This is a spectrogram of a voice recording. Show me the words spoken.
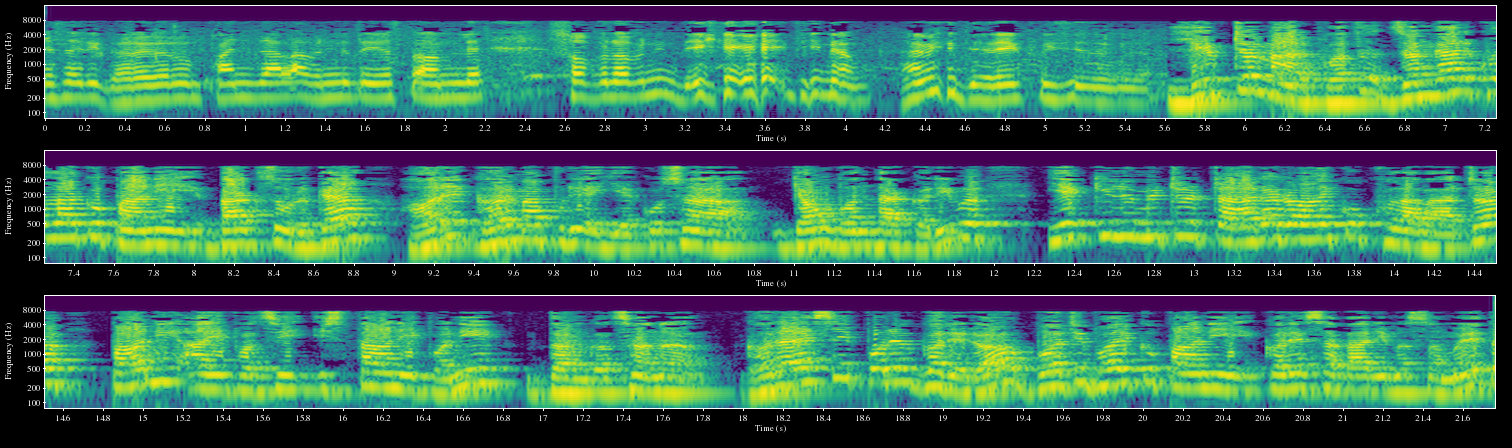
यसरी घर घरमा पानी जाला भन्ने त यस्तो हामीले सपना पनि देखेकै थिएनौँ। हामी धेरै खुसी छौँ। लिफ्ट मार्फत जङ्गार खोलाको पानी बागचोरका हरेक घरमा पुर्याइएको छ। गाउँभन्दा करिब एक किलोमिटर टाढा रहेको खोलाबाट पानी आएपछि स्थानीय पनि दङ्ग छन्। घरायसै प्रयोग गरेर बढी भएको पानी करेसाबारीमा समेत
